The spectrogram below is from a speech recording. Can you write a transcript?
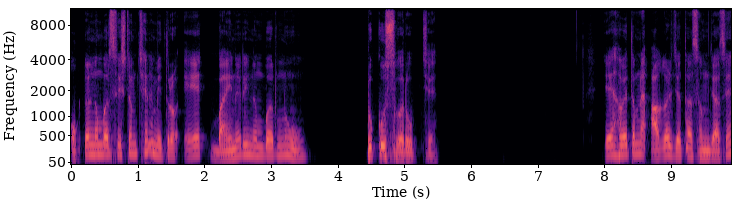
ઓક્ટલ નંબર સિસ્ટમ છે ને મિત્રો એક બાઇનરી નંબરનું ટૂંકું સ્વરૂપ છે. એ હવે તમને આગળ જતા સમજાશે.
